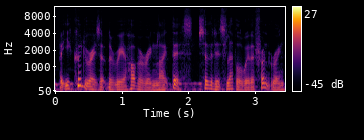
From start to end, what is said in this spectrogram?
but you could raise up the rear hover ring like this, so that it's level with the front ring.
